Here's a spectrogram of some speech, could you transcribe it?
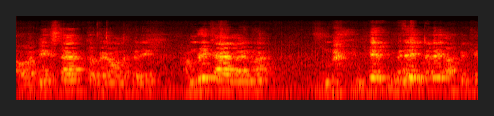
अब नेक्स्ट टाइम तपाईँ आउँदाखेरि हाम्रै कार्यालयमा मेरै मेरै मेरै अर्को के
